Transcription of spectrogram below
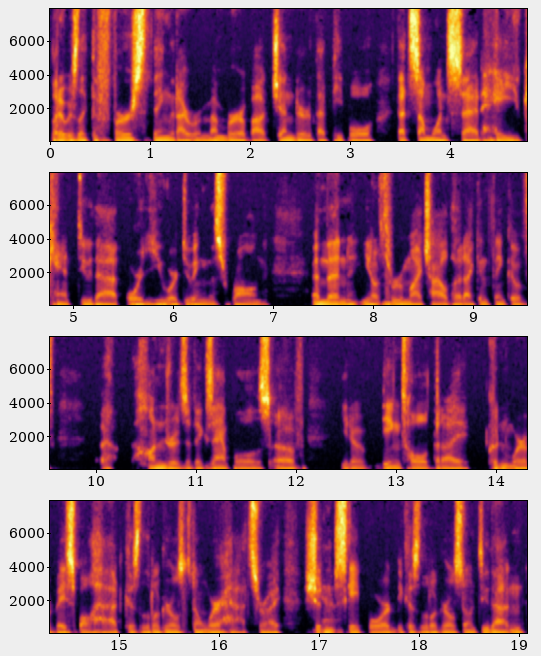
But it was like the first thing that I remember about gender that people, that someone said, hey, you can't do that or you are doing this wrong. And then, you know, through my childhood, I can think of uh, hundreds of examples of, you know, being told that I couldn't wear a baseball hat because little girls don't wear hats or I shouldn't yeah. skateboard because little girls don't do that. And,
